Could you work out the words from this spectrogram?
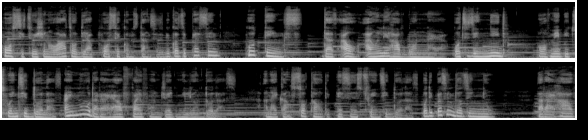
poor situation or out of their poor circumstances. Because the person who thinks that, oh, I only have one naira, but is in need of maybe $20, I know that I have $500 million and I can sort out the person's $20. But the person doesn't know that I have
